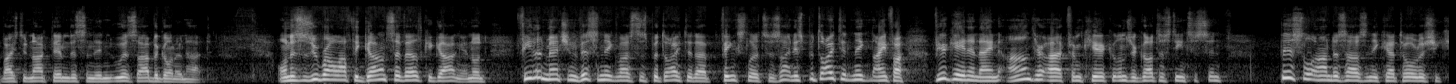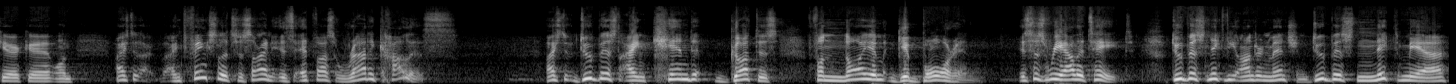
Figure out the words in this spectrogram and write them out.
weißt du, nachdem das in den USA begonnen hat. Und es ist überall auf die ganze Welt gegangen. Und viele Menschen wissen nicht, was das bedeutet, ein Pfingstler zu sein. Es bedeutet nicht einfach, wir gehen in eine andere Art von Kirche, unsere Gottesdienste sind ein bisschen anders als in die katholische Kirche. Und weißt du, ein Pfingstler zu sein ist etwas Radikales. Weißt du, du bist ein Kind Gottes, von neuem geboren. Es ist Realität. Du bist nicht wie anderen Menschen. Du bist nicht mehr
